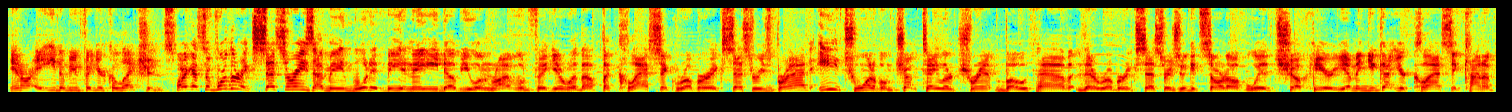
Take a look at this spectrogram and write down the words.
in our AEW figure collections. Alright guys, so for their accessories, I mean, would it be an AEW Unrivaled figure without the classic rubber accessories. Brad, each one of them, Chuck Taylor, Trent, both have their rubber accessories. We could start off with Chuck here. Yeah, I mean, you got your classic kind of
